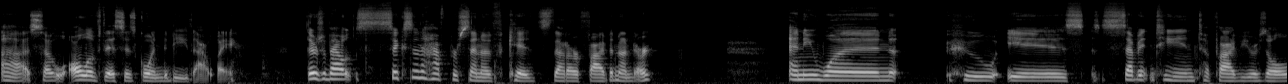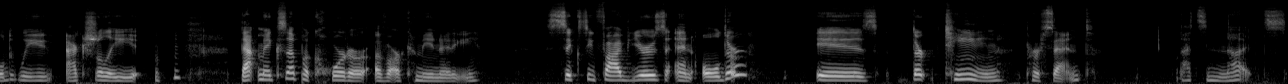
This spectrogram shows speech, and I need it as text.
Uh, so, all of this is going to be that way. There's about 6.5% of kids that are 5 and under. Anyone who is 17 to 5 years old. We actually, that makes up a quarter of our community. 65 years and older is 13%. That's nuts.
